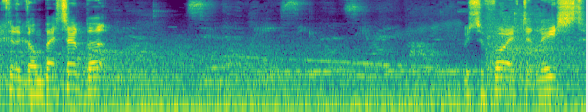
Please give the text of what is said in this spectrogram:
That could have gone better, but we survived at least.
